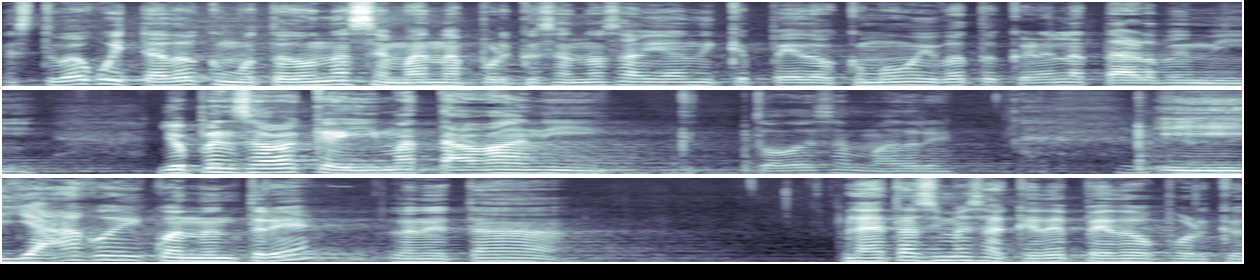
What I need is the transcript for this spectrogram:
estuve agüitado como toda una semana porque, o sea, no sabía ni qué pedo, cómo me iba a tocar en la tarde, ni. Yo pensaba que ahí mataban y toda esa madre. Y ya, güey, cuando entré, la neta. La neta sí me saqué de pedo porque,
